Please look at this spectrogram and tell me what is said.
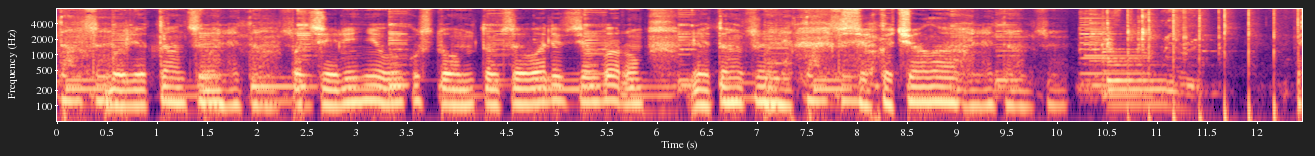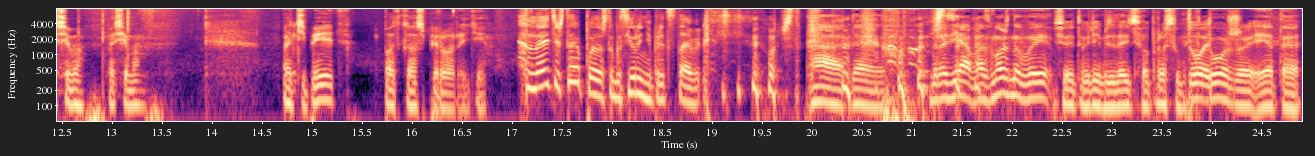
танцы, были танцы, были танцы. Под сиреневым кустом танцевали всем двором, были танцы, были танцы. Всех качало, были танцы. Спасибо, спасибо. А теперь подкаст «Первой ради». Знаете, что я понял, что мы с Юрой не представили? А, да. Друзья, возможно, вы все это время задаетесь вопросом, Кто кто, же это?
